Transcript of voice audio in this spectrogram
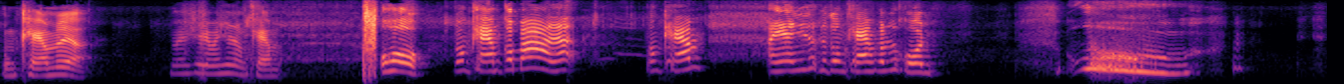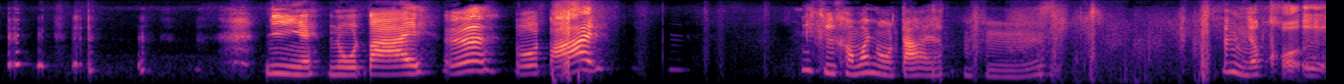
ตรงแคมป์เลยอะ ไม่ใช่ไม่ใช่ตรงแคมป์โอ้โหตรงแคมป์ก็บ้าแล้วตรงแคมป์ไอ้อันนี้ก็คือตรงแคมป์ครับทุกคนอู้นี่ไงโนตาย เออโนตาย นี่คือคำว่าโนตายครับ อื้อหือไม่นครับขอเออ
